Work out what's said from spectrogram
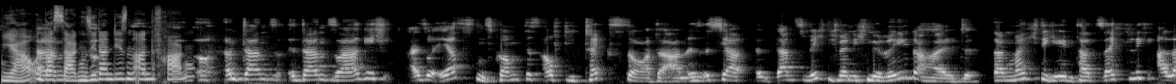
Ja, und was ähm, sagen Sie dann diesen Anfragen? Und dann, dann sage ich, also erstens kommt es auf die Textsorte an. Es ist ja ganz wichtig, wenn ich eine Rede halte, dann möchte ich eben tatsächlich alle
